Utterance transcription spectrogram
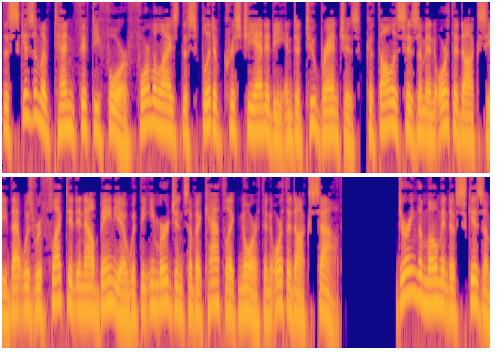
The Schism of 1054 formalized the split of Christianity into two branches, Catholicism and Orthodoxy that was reflected in Albania with the emergence of a Catholic North and Orthodox South. During the moment of schism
